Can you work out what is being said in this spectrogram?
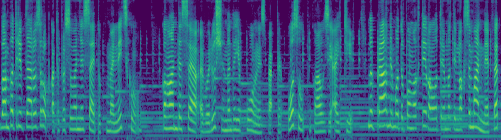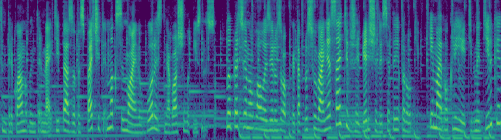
Вам потрібна розробка та просування сайту Хмельницькому? Команда SEO Evolution надає повний спектр послуг у галузі IT. Ми прагнемо допомогти вам отримати максимальний ефект від реклами в інтернеті та забезпечити максимальну користь для вашого бізнесу. Ми працюємо в галузі розробки та просування сайтів вже більше 10 років і маємо клієнтів не тільки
